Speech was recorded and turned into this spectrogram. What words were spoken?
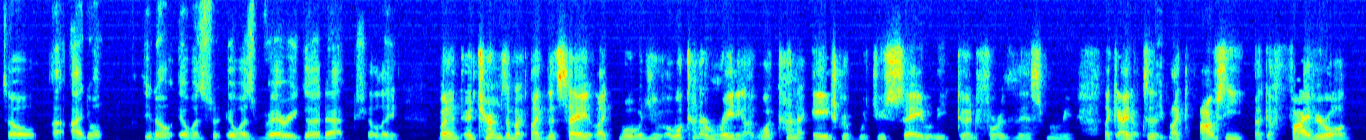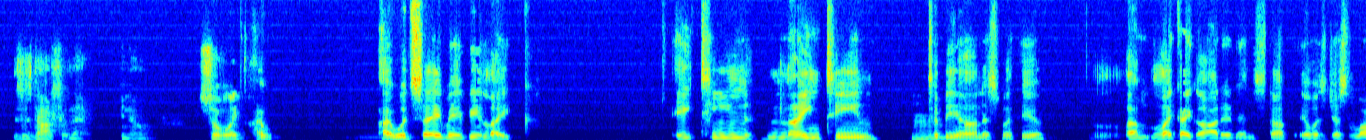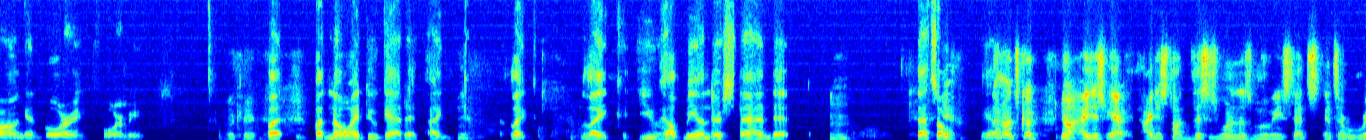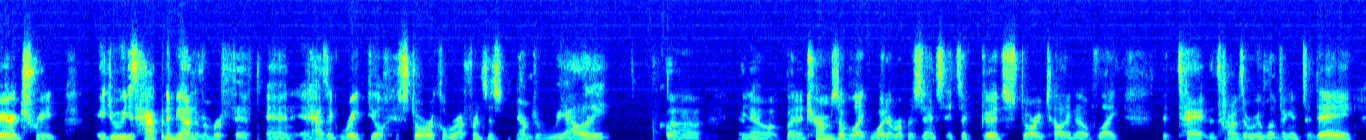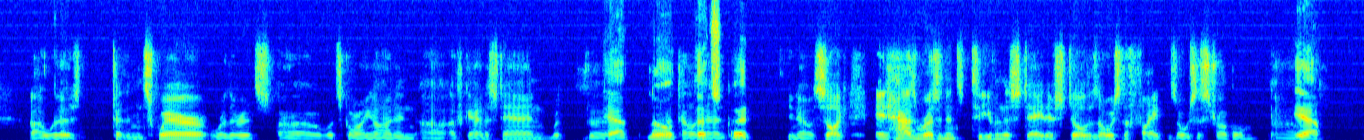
So I, I don't you know it was it was very good actually. But in, in terms of like, let's say, like, what would you, what kind of rating, like, what kind of age group would you say would be good for this movie? Like, I don't like, obviously, like a five year old, this is not for them, you know. So, like, I would say maybe like 18, 19, Mhm. to be honest with you. Um, like I got it and stuff. It was just long and boring for me. okay, But but no, I do get it. I Yeah. like like you help me understand it. Mhm. That's all. Yeah. Yeah. no, no, it's good. No, I just, yeah, I just thought this is one of those movies that's, it's a rare treat. It, we just happened to be on November 5th, and it has a great deal of historical references in terms of reality. Cool. uh, you know but in terms of like what it represents it's a good storytelling of like the, ta- the times that we're living in today uh, whether it's Tiananmen Square whether it's uh, what's going on in uh, Afghanistan with the yeah. No, Taliban. that's good. you know so like it has resonance to even this day there's still there's always the fight there's always the struggle um, Yeah.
